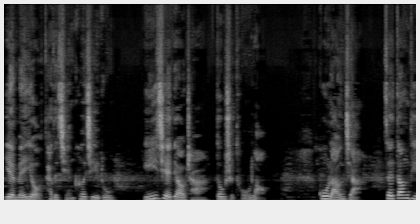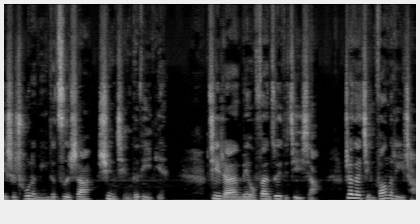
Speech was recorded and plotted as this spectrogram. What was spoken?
也没有他的前科记录。一切调查都是徒劳。孤狼甲在当地是出了名的自杀殉情的地点，既然没有犯罪的迹象，站在警方的立场，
